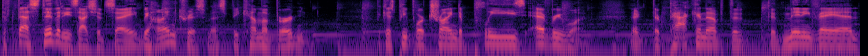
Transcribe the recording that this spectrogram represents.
the festivities, I should say, behind Christmas become a burden because people are trying to please everyone. They're, they're packing up the, the minivan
